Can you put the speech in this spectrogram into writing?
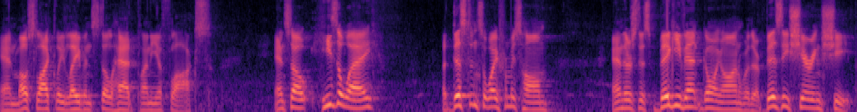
And most likely Laban still had plenty of flocks. And so he's away, a distance away from his home, and there's this big event going on where they're busy shearing sheep.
